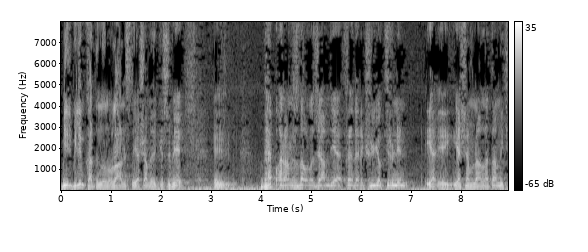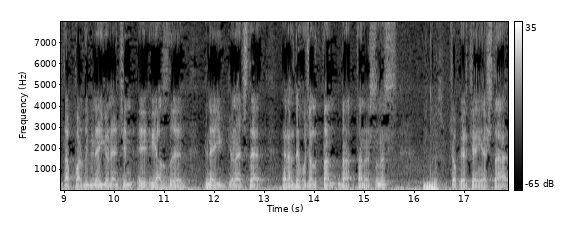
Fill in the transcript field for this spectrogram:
bir bilim kadının olağanüstü yaşam öyküsü bir e, hep aranızda olacağım diye Frederick Julio Curie'nin ya- e, yaşamını anlatan bir kitap vardı. Güney Gönenç'in e, yazdığı. Güney Gönenç'te herhalde hocalıktan da tanırsınız. Çok erken yaşta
